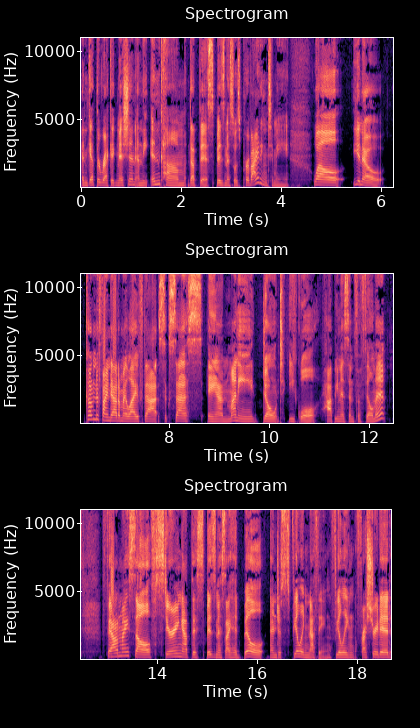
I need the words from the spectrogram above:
and get the recognition and the income that this business was providing to me. Well, you know, come to find out in my life that success and money don't equal happiness and fulfillment. Found myself staring at this business I had built and just feeling nothing, feeling frustrated,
